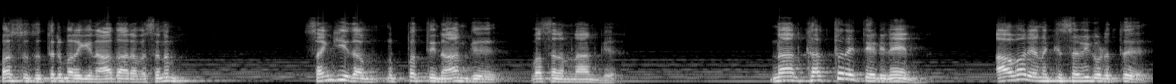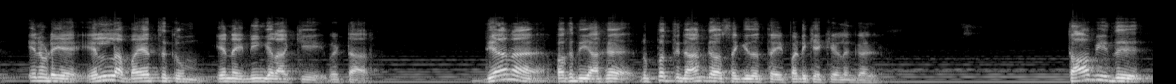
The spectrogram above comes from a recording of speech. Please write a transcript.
பரிசுத்த திருமறையின் ஆதார வசனம் சங்கீதம் முப்பத்தி நான்கு வசனம் நான்கு. நான் கர்த்தரை தேடினேன். அவர் எனக்கு செவி கொடுத்து என்னுடைய எல்லா பயத்துக்கும் என்னை நீங்களாக்கி விட்டார். தியான பகுதியாக முப்பத்தி நான்காவது சங்கீதத்தை படிக்க கேளுங்கள். தாவீது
